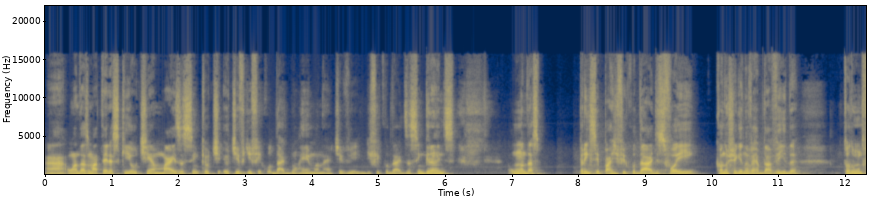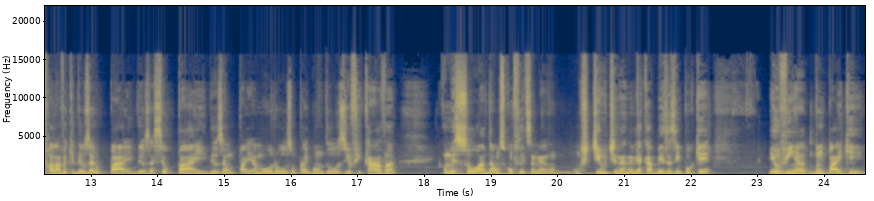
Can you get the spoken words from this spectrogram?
ah, uma das matérias que eu tinha mais, assim, que eu, eu tive dificuldade no Rema, né? Eu tive dificuldades, assim, grandes. Uma das principais dificuldades foi quando eu cheguei no Verbo da Vida, todo mundo falava que Deus era o Pai, Deus é seu Pai, Deus é um Pai amoroso, um Pai bondoso, e eu ficava começou a dar uns conflitos na minha uns tilt, né, na minha cabeça assim, porque eu vinha de um pai que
